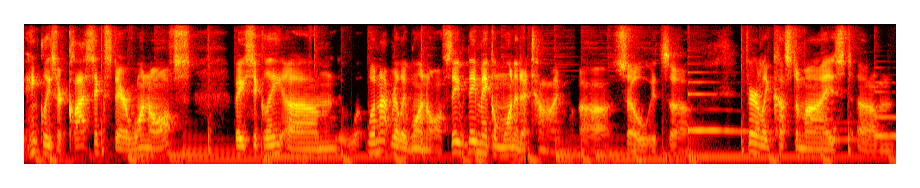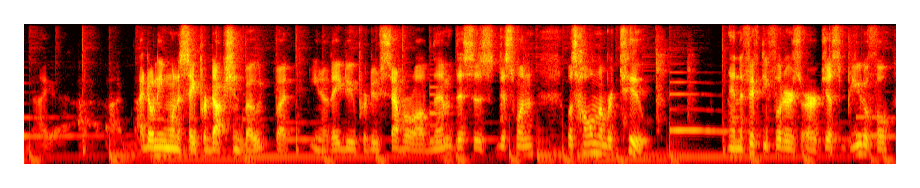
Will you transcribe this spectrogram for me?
Hinckleys are classics, they're one offs basically. Um, well, not really one offs. They, they make them one at a time. Uh, so it's a fairly customized. Um, I, I don't even want to say production boat, but you know they do produce several of them. This is this one was hull number two, and the 50 footers are just beautiful.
